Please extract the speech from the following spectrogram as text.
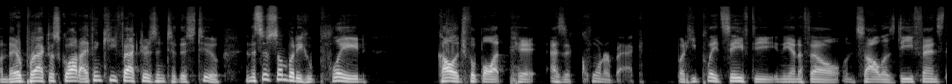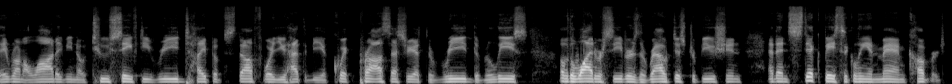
on their practice squad, I think he factors into this too. And this is somebody who played college football at Pitt as a cornerback but he played safety in the NFL in Saleh's defense. They run a lot of, you know, two safety read type of stuff where you have to be a quick processor. You have to read the release of the wide receivers, the route distribution, and then stick basically in man coverage.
